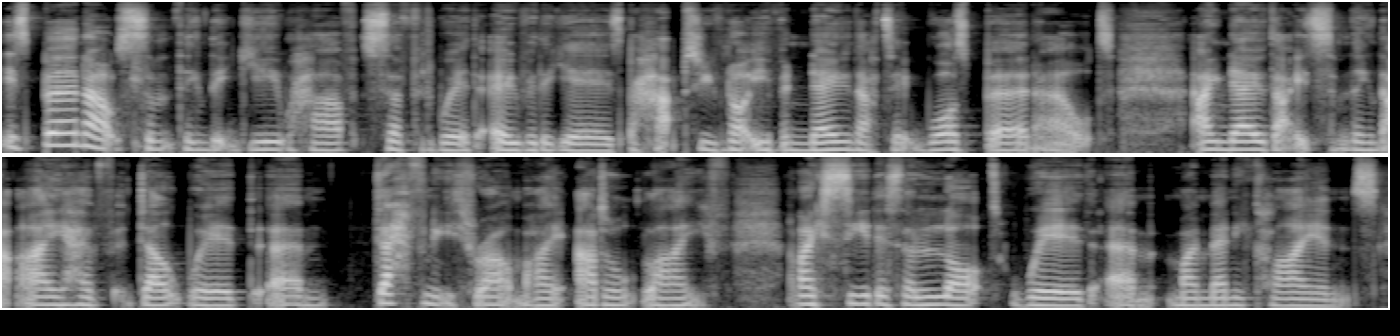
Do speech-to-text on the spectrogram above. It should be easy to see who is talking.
Speaker 1: Is burnout something that you have suffered with over the years? Perhaps you've not even known that it was burnout. I know that it's something that I have dealt with um, definitely throughout my adult life. And I see this a lot with um, my many clients.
